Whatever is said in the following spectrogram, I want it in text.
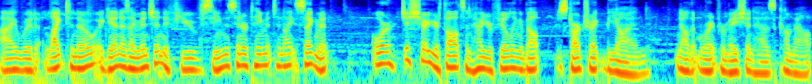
I would like to know, again, as I mentioned, if you've seen this Entertainment Tonight segment, or just share your thoughts on how you're feeling about Star Trek Beyond now that more information has come out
